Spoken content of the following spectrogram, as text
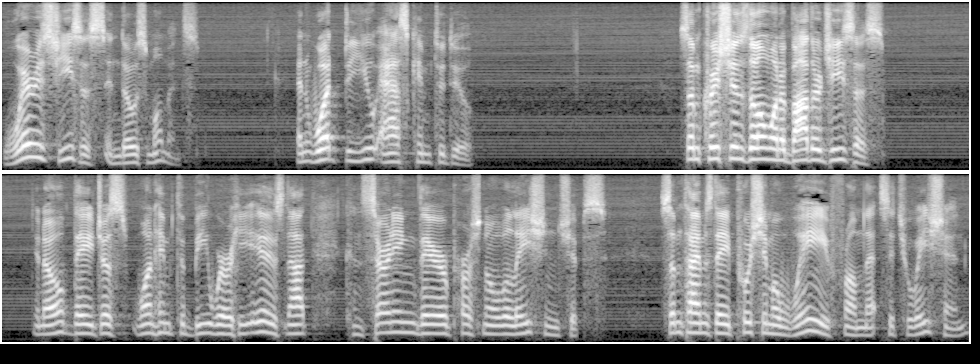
Where is Jesus in those moments? And what do you ask him to do? Some Christians don't want to bother Jesus. You know, they just want him to be where he is, not concerning their personal relationships Sometimes they push him away from that situation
